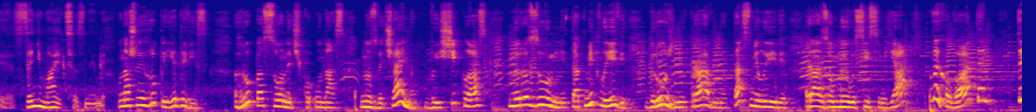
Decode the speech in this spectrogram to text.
е, займаються з ними. У нашої групи є девіз. Група сонечко у нас. Ну, звичайно, вищий клас. Ми розумні та кмітливі, дружні, вправні та сміливі. Разом ми усі сім'я, вихователь, ти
